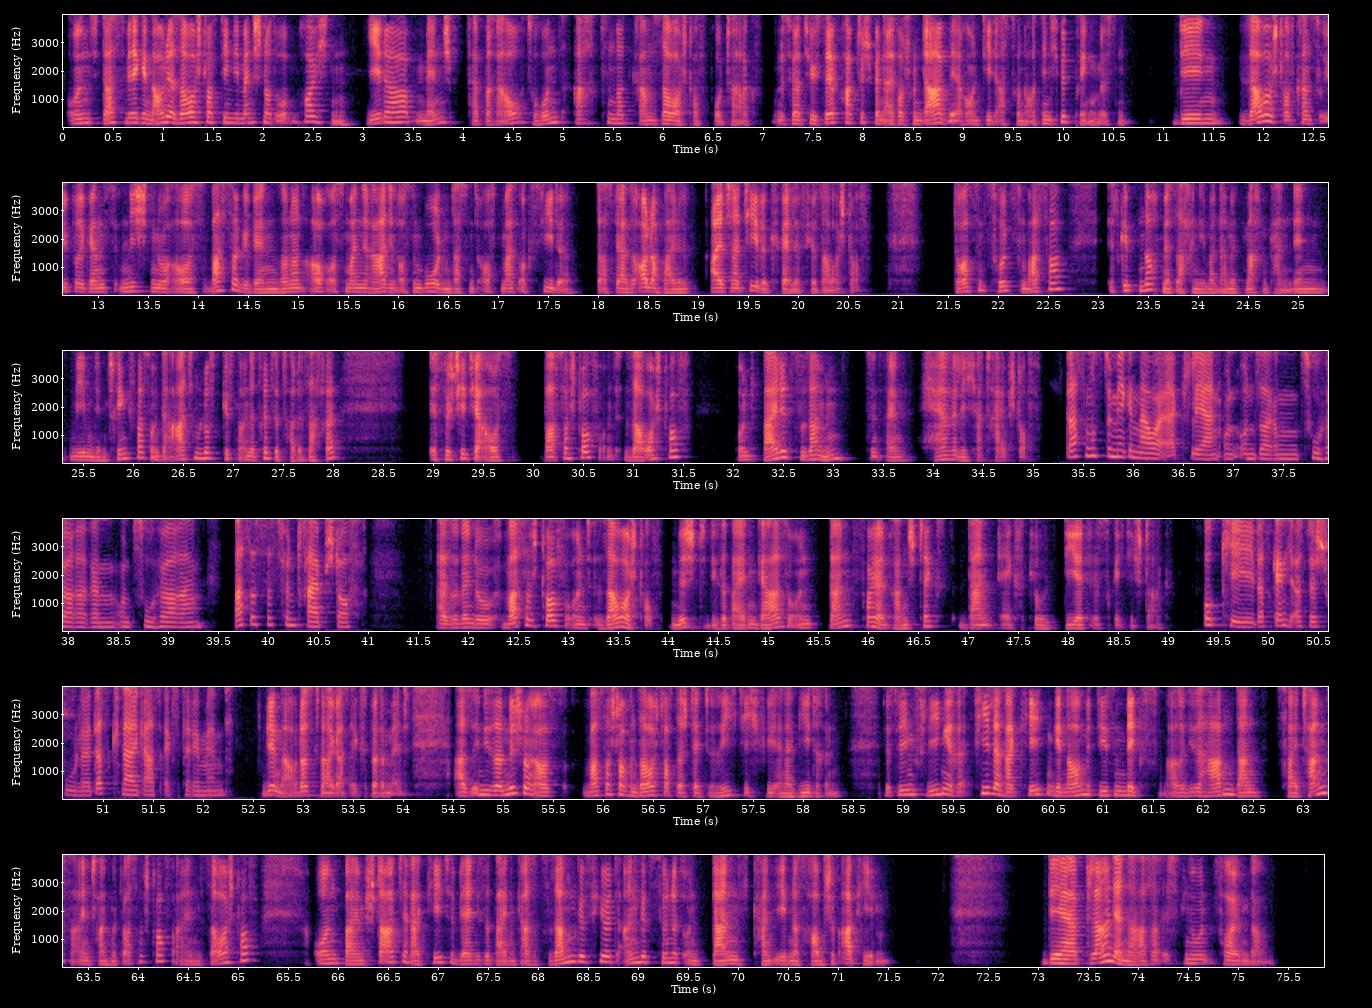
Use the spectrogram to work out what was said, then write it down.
Und das wäre genau der Sauerstoff, den die Menschen dort oben bräuchten. Jeder Mensch verbraucht rund 800 Gramm Sauerstoff pro Tag. Und es wäre natürlich sehr praktisch, wenn er einfach schon da wäre und die Astronauten nicht mitbringen müssen. Den Sauerstoff kannst du übrigens nicht nur aus Wasser gewinnen, sondern auch aus Mineralien aus dem Boden. Das sind oftmals Oxide. Das wäre also auch nochmal eine alternative Quelle für Sauerstoff. Trotzdem zurück zum Wasser. Es gibt noch mehr Sachen, die man damit machen kann. Denn neben dem Trinkwasser und der Atemluft gibt es noch eine dritte tolle Sache. Es besteht ja aus Wasserstoff und Sauerstoff und beide zusammen sind ein herrlicher Treibstoff. Das musst du mir genauer erklären und unseren Zuhörerinnen und Zuhörern. Was ist das für ein Treibstoff? Also wenn du Wasserstoff und Sauerstoff mischt, diese beiden Gase, und dann Feuer dran steckst, dann explodiert es richtig stark. Okay, das kenne ich aus der Schule, das Knallgasexperiment. Genau, das Knallgasexperiment. Also in dieser Mischung aus Wasserstoff und Sauerstoff, da steckt richtig viel Energie drin. Deswegen fliegen viele Raketen genau mit diesem Mix. Also diese haben dann zwei Tanks, einen Tank mit Wasserstoff, einen mit Sauerstoff. Und beim Start der Rakete werden diese beiden Gase zusammengeführt, angezündet und dann kann eben das Raumschiff abheben. Der Plan der NASA ist nun folgender.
